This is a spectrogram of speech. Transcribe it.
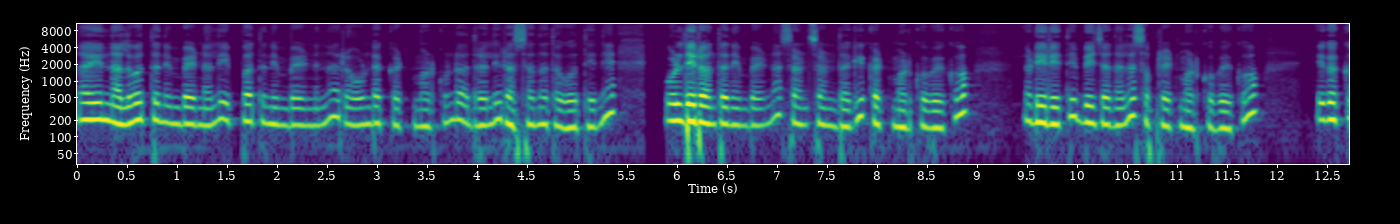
ನಾವು ಇಲ್ಲಿ ನಲ್ವತ್ತು ನಿಂಬೆಹಣ್ಣಲ್ಲಿ ಇಪ್ಪತ್ತು ನಿಂಬೆಹಣ್ಣನ್ನು ರೌಂಡಾಗಿ ಕಟ್ ಮಾಡಿಕೊಂಡು ಅದರಲ್ಲಿ ರಸನ ತಗೋತೀನಿ. ಉಳಿದಿರೋಂಥ ನಿಂಬೆಹಣ್ಣನ್ನ ಸಣ್ಣ ಸಣ್ಣದಾಗಿ ಕಟ್ ಮಾಡ್ಕೋಬೇಕು. ನೋಡಿ ಈ ರೀತಿ ಬೀಜನೆಲ್ಲ ಸಪ್ರೇಟ್ ಮಾಡ್ಕೋಬೇಕು. ಈಗ ಕ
